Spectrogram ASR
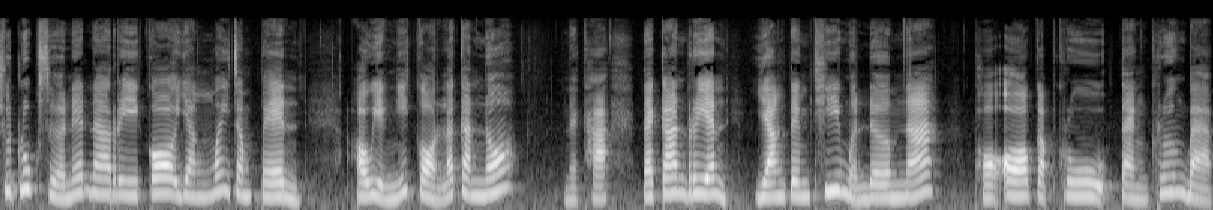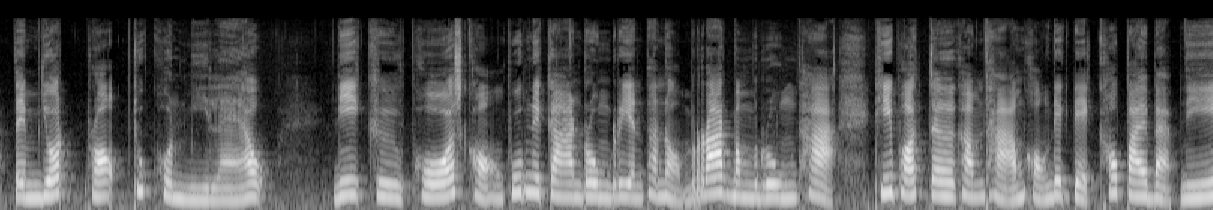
ชุดลูกเสือเนตรนารีก็ยังไม่จำเป็น เอาอย่างนี้ก่อนละกันเนาะนะคะ แต่การเรียนยังเต็มที่เหมือนเดิมนะพออกับครูแต่งเครื่องแบบเต็มยศ เพราะทุกคนมีแล้ว นี่คือโพสต์ของผู้อำนวยการโรงเรียนถนอมราชบำรุงค่ะ ที่พอเจอคำถามของเด็กๆเข้าไปแบบนี้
